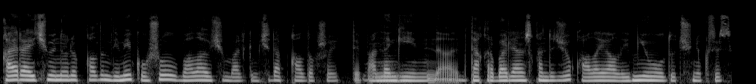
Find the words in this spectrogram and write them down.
кайра ичимен ойлоп калдым демек ошол бала үчүн балким чыдап калды окшойт деп. Андан кийин э, такыр байланышкан да жок ал аял эмне болду түшүнүксүз.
